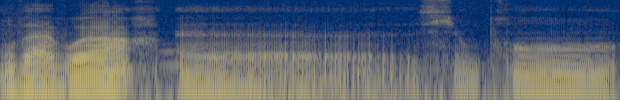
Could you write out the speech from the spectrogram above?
on va avoir, euh, si on prend,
